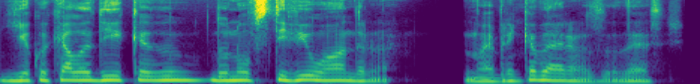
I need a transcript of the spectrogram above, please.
ia com aquela dica do, do novo Stevie Wonder, não é, não é brincadeira, mas dessas.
